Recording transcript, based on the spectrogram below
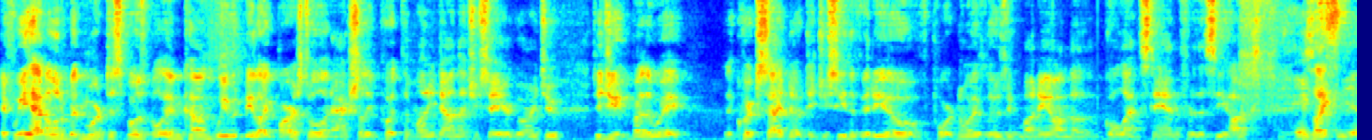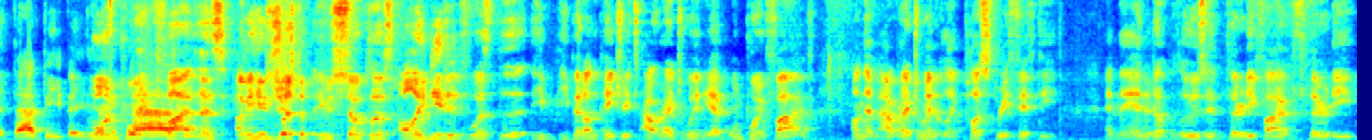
If we had a little bit more disposable income, we would be like Barstool and actually put the money down that you say you're going to. Did you? By the way, a quick side note: Did you see the video of Portnoy losing money on the goal line stand for the Seahawks? He's like see it. Bad beat, baby. One point five. That's. I mean, he's just. A, he was so close. All he needed was the. He, he bet on the Patriots outright to win. He had one point five on them outright to win at like plus three fifty, and they ended up losing 35-30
